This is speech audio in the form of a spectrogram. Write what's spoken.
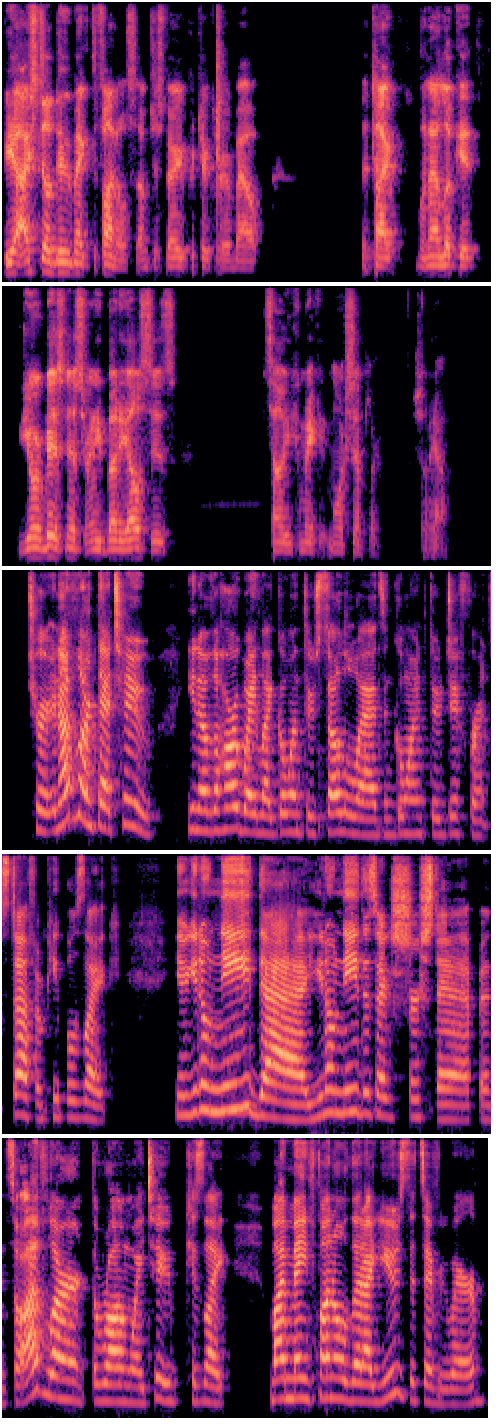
yeah, I still do make the funnels. I'm just very particular about the type. When I look at your business or anybody else's, so you can make it more simpler. So yeah. True. And I've learned that too, you know, the hard way, like going through solo ads and going through different stuff. And people's like, you know, you don't need that. You don't need this extra step. And so I've learned the wrong way too, because like my main funnel that I use that's everywhere,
